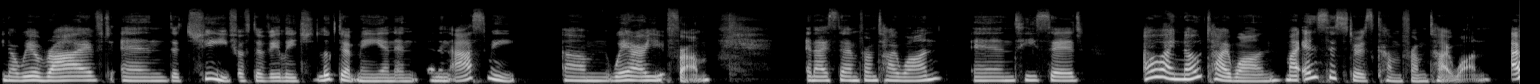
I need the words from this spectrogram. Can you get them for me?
you know, we arrived and the chief of the village looked at me and and, and then asked me, um, "Where are you from?" And I said, "I'm from Taiwan." And he said, Oh, I know Taiwan. My ancestors come from Taiwan. I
